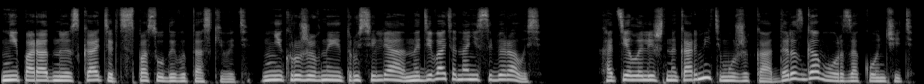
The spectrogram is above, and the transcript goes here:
Ни парадную скатерть с посудой вытаскивать, ни кружевные труселя надевать она не собиралась. Хотела лишь накормить мужика, да разговор закончить.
